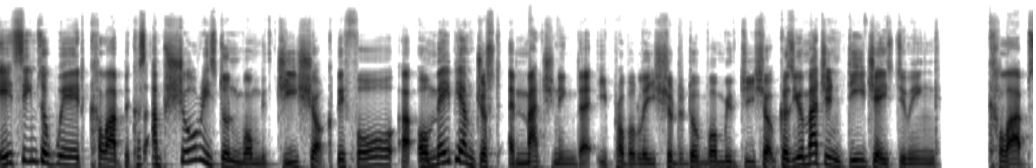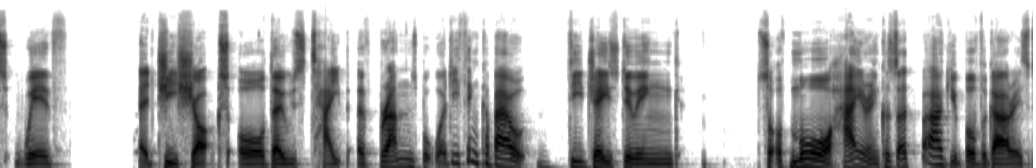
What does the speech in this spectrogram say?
it seems a weird collab because I'm sure he's done one with G Shock before, uh, or maybe I'm just imagining that he probably should have done one with G Shock because you imagine DJs doing collabs with uh, G Shocks or those type of brands. But what do you think about DJs doing sort of more higher end? Because I'd argue Bulgari is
